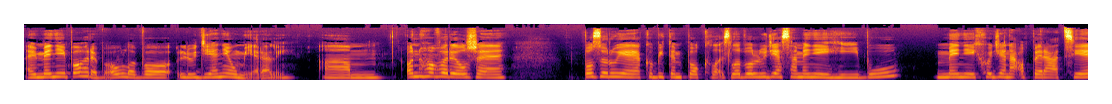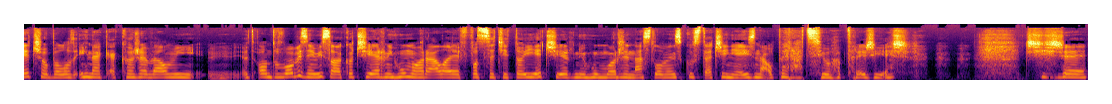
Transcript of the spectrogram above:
aj menej pohrebov, lebo ľudia neumierali. Um, on hovoril, že pozoruje akoby ten pokles, lebo ľudia sa menej hýbu, menej chodia na operácie, čo bolo inak akože veľmi... On to vôbec nemyslel ako čierny humor, ale v podstate to je čierny humor, že na Slovensku stačí neísť na operáciu a prežiješ. Čiže e,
